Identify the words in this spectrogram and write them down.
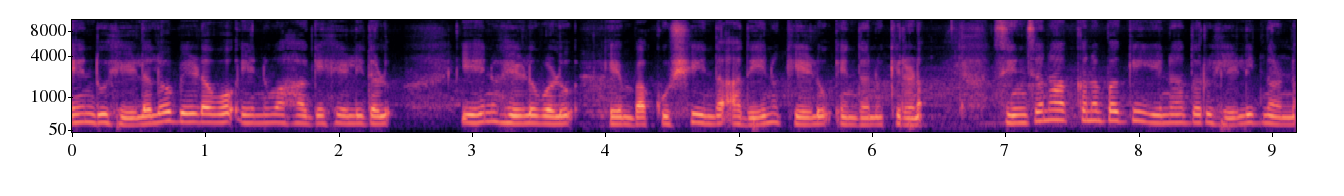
ಎಂದು ಹೇಳಲೋ ಬೇಡವೋ ಎನ್ನುವ ಹಾಗೆ ಹೇಳಿದಳು. ಏನು ಹೇಳುವಳು ಎಂಬ ಖುಷಿಯಿಂದ ಅದೇನು ಕೇಳು ಎಂದನು ಕಿರಣ. ಸಿಂಜನ ಅಕ್ಕನ ಬಗ್ಗೆ ಏನಾದರೂ ಹೇಳಿದ್ನಣ್ಣ.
